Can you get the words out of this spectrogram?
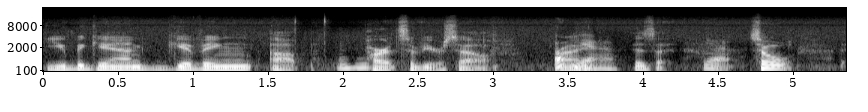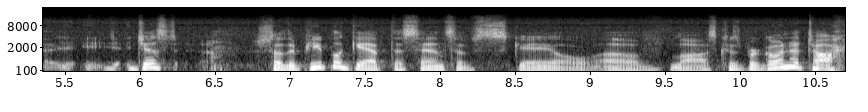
you began giving up parts of yourself. Mm-hmm. Oh, Right? yeah. Is it? Yeah. So, uh, just so the people get the sense of scale of loss, because we're going to talk,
